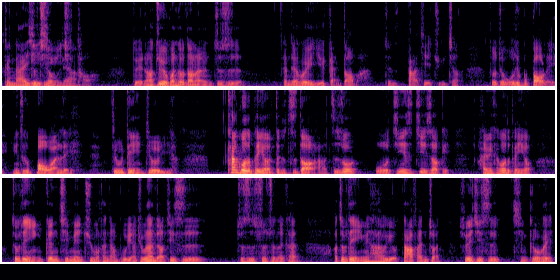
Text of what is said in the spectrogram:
跟他一起走一起逃。对，然后最后关头当然就是梁家辉也赶到嘛，就是大结局这样。所以就我就不爆雷，因为这个爆完雷，这部电影就看过的朋友他就知道了。嗯、只是说我今天是介绍给还没看过的朋友，这部电影跟前面《驱魔探长》不一样，《驱魔探长》其实就是顺顺的看。啊，这部电影因为它会有大反转，所以其实请各位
